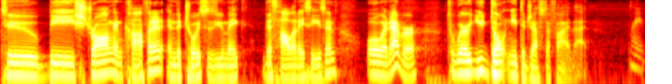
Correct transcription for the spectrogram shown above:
to be strong and confident in the choices you make this holiday season or whenever, to where you don't need to justify that. Right.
